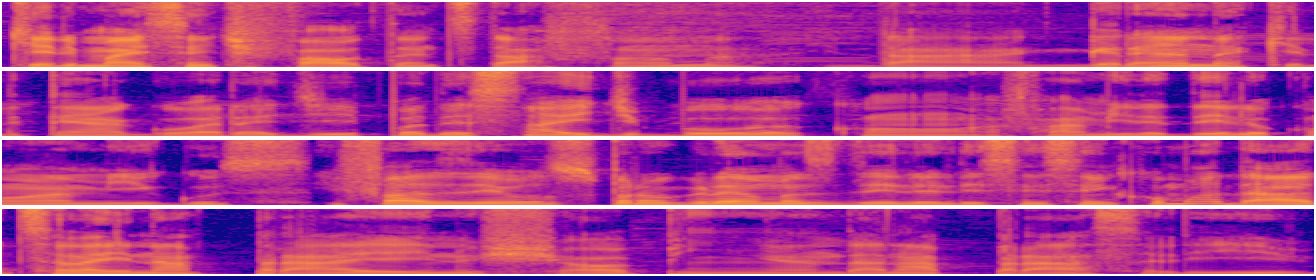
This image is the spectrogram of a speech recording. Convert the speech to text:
que ele mais sente falta antes da fama e da grana que ele tem agora é de poder sair de boa com a família dele ou com amigos e fazer os programas dele ali sem ser incomodado, sei lá, ir na praia, ir no shopping, andar na praça ali,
